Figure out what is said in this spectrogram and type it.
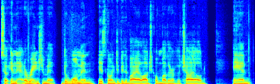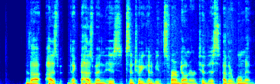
so in that arrangement, the woman is going to be the biological mother of the child, and the husband, like the husband, is essentially going to be the sperm donor to this other woman.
